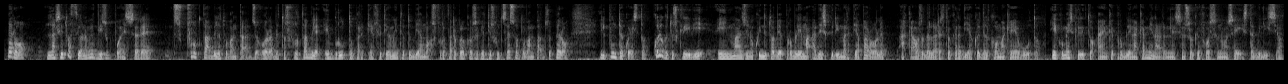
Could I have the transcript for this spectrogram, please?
però la situazione a mio avviso può essere sfruttabile a tuo vantaggio. Ora, detto sfruttabile è brutto perché effettivamente dobbiamo sfruttare qualcosa che ti è successo a tuo vantaggio, però il punto è questo. Quello che tu scrivi, e immagino quindi tu abbia problema ad esprimerti a parole a causa dell'arresto cardiaco e del coma che hai avuto. E come hai scritto hai anche problemi a camminare, nel senso che forse non sei stabilissimo.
